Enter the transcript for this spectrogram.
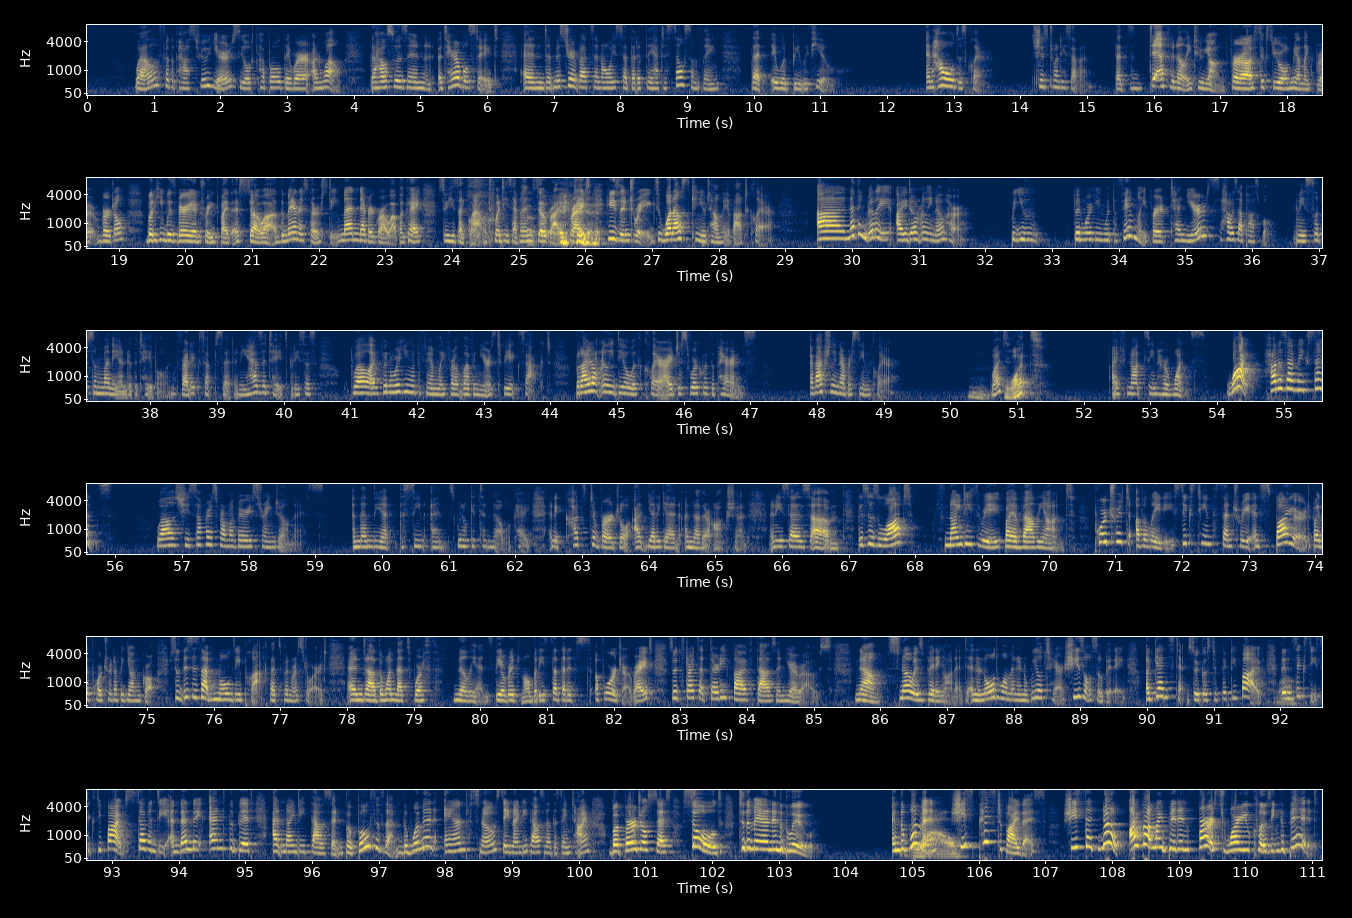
Well, for the past few years, the old couple they were unwell. The house was in a terrible state, and Mr. Betson always said that if they had to sell something, that it would be with you. And how old is Claire? She's 27. That's definitely too young for a 60 year old man like Vir- Virgil, but he was very intrigued by this. So uh, the man is thirsty. Men never grow up, okay? So he's like, wow, 27, so right, right? he's intrigued. What else can you tell me about Claire? Uh, nothing really. I don't really know her. But you've been working with the family for 10 years? How is that possible? And he slips some money under the table, and Fred accepts it, and he hesitates, but he says, Well, I've been working with the family for 11 years to be exact, but I don't really deal with Claire. I just work with the parents. I've actually never seen Claire. Hmm. What? What? I've not seen her once. Why? How does that make sense? Well, she suffers from a very strange illness. And then the the scene ends. We don't get to know, okay? And it cuts to Virgil at yet again another auction, and he says, um, "This is lot 93 by a Valiant." Portrait of a lady, 16th century, inspired by the portrait of a young girl. So, this is that moldy plaque that's been restored, and uh, the one that's worth millions, the original, but he said that it's a forger, right? So it starts at 35,000 euros. Now, Snow is bidding on it, and an old woman in a wheelchair, she's also bidding against him. So it goes to 55, then 60, 65, 70, and then they end the bid at 90,000. But both of them, the woman and Snow, say 90,000 at the same time, but Virgil says, sold to the man in the blue. And the woman, Wow. she's pissed by this. She said, No, I got my bid in first. Why are you closing the bid?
